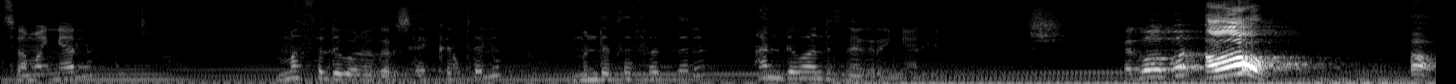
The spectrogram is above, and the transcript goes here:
ትሰማኛለህ? የማትፈልገው ነገር ሳይከተልህ ምን እንደተፈጠረ አንድ ባንድ ትነግረኛለህ። ተግባባን? አዎ አዎ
